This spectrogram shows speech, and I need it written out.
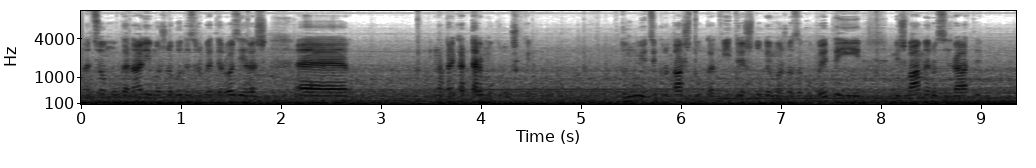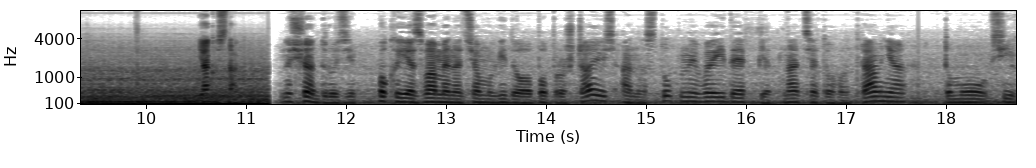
На цьому каналі можна буде зробити розіграш, е, наприклад, термокружки. Думаю, це крута штука. Дві-три штуки можна закупити і між вами розіграти. Якось так. Ну що, друзі, поки я з вами на цьому відео попрощаюсь, а наступний вийде 15 травня. Тому всіх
